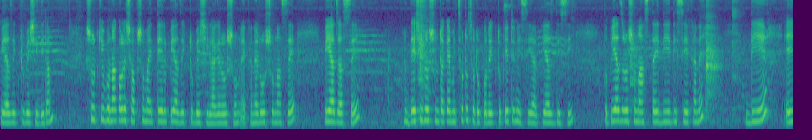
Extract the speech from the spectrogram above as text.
পেঁয়াজ একটু বেশি দিলাম। শুটকি বোনা করলে সবসময় তেল পেঁয়াজ একটু বেশি লাগে রসুন। এখানে রসুন আছে, পেঁয়াজ আছে। দেশি রসুনটাকে আমি ছোট ছোট করে একটু কেটে নিছি আর পেঁয়াজ দিছি। তো পেঁয়াজ রসুন আস্তায় দিয়ে দিছি এখানে। দিয়ে এই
